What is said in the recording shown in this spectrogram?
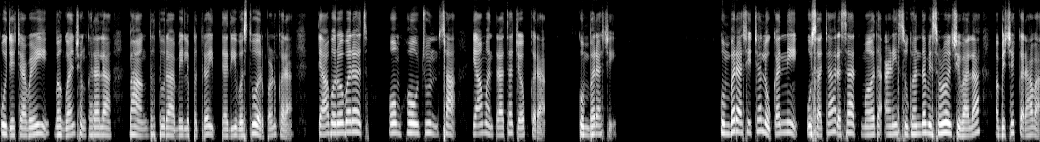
पूजेच्या वेळी भगवान शंकराला भांग धतुरा बेलपत्र इत्यादी वस्तू अर्पण करा. त्याबरोबरच ओम हो जून सा या मंत्राचा जप करा. कुंभराशी. कुंभराशीच्या लोकांनी उसाच्या रसात मध आणि सुगंध मिसळून शिवाला अभिषेक करावा.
